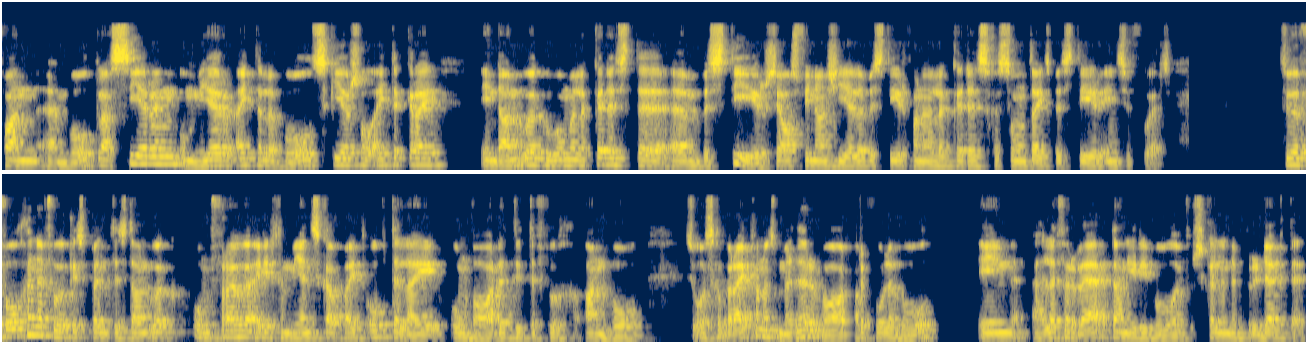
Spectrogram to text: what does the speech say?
van ehm um, wolklassering om meer uit hulle wolskeersel uit te kry en dan ook hoe om hulle kuddes te ehm um, bestuur, selfs finansiële bestuur van hulle kuddes, gesondheidsbestuur ensovoorts. So 'n volgende fokuspunt is dan ook om vroue uit die gemeenskap uit op te lei om waarde toe te voeg aan wol. So ons gebruik van ons minder waardevolle wol en hulle verwerk dan hierdie wol in verskillende produkte.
